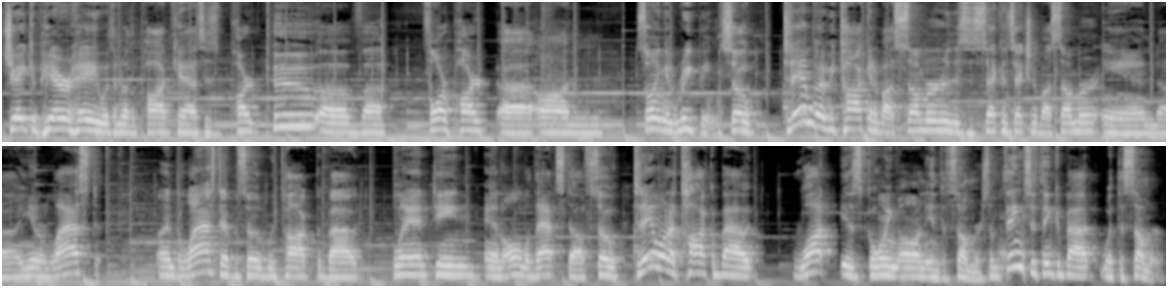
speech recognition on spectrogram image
Jacob here, hey, with another podcast. This is part two of uh, four part uh, on sowing and reaping. So today I'm going to be talking about summer. This is second section about summer, and uh, you know, last on the last episode we talked about planting and all of that stuff. So today I want to talk about what is going on in the summer. Some things to think about with the summer.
